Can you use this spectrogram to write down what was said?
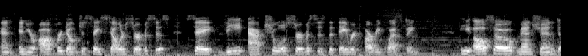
And in your offer, don't just say seller services, say the actual services that they re- are requesting. He also mentioned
